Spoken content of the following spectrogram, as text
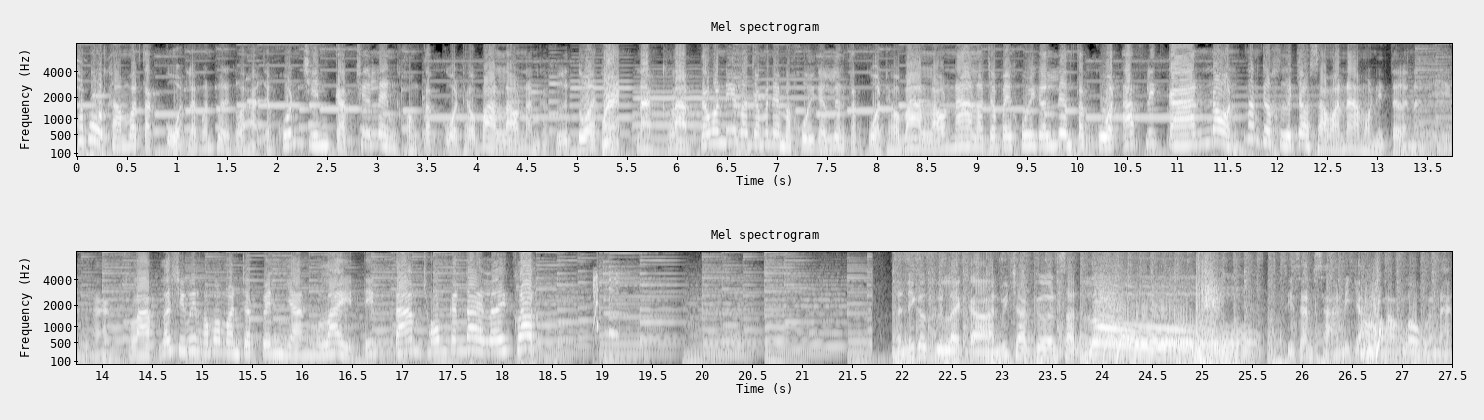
ถ้าพูดคำว่าตะกรวดแล้วเพื่อนๆก็อาจจะคุ้นชินกับชื่อเล่นของตะกรวดแถวบ้านเรานั่นก็คือตัวนะครับ แต่วันนี้เราจะไม่ได้มาคุยกันเรื่องตะกรวดแถวบ้านเราหนะเราจะไปคุยกันเรื่องตะกรวดแอฟริกาโน่นนั่นก็คือเจ้าซาวาน่ามอนิเตอร์นั่นเองนะครับ และชีวิตของพวกมันจะเป็นอย่างไรติดตามชมกันได้เลยครับและนี่ก็คือรายการวิชาเกินสัตว์โลกซีซั่นสามวิจาออกนอกโลกแล้วนะ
